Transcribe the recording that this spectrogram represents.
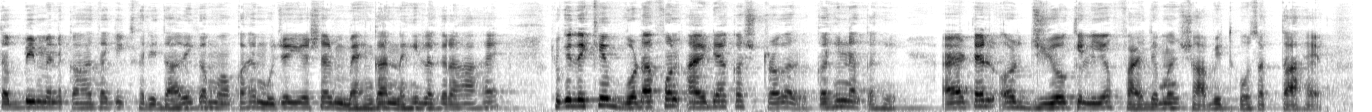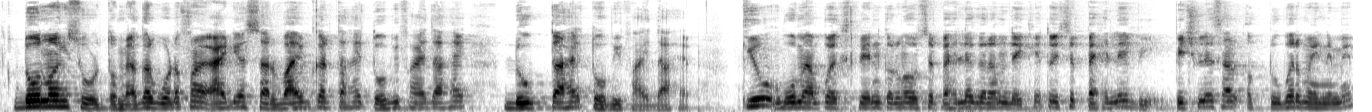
तब भी मैंने कहा था कि खरीदारी का मौका है। मुझे यह शेयर महँगा नहीं लग रहा है, क्योंकि देखिए वोडाफोन आइडिया का स्ट्रगल कहीं ना कहीं एयरटेल और जियो के लिए फ़ायदेमंद साबित हो सकता है। दोनों ही सूरतों में, अगर वोडाफोन आइडिया सर्वाइव करता है तो भी फ़ायदा है, डूबता है तो भी फ़ायदा है। क्यों? वो मैं आपको एक्सप्लेन करूँगा। उससे पहले अगर हम देखें तो इससे पहले भी पिछले साल अक्टूबर महीने में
